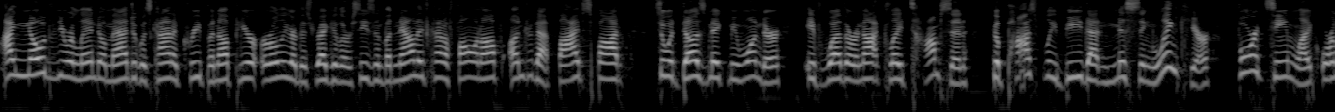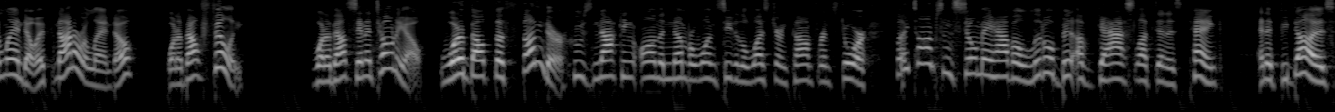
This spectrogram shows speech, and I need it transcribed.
I know that the Orlando Magic was kind of creeping up here earlier this regular season, but now they've kind of fallen off under that five spot. So it does make me wonder if whether or not Klay Thompson could possibly be that missing link here for a team like Orlando. If not Orlando, what about Philly? What about San Antonio? What about the Thunder, who's knocking on the number one seed of the Western Conference door? Klay Thompson still may have a little bit of gas left in his tank, and if he does,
